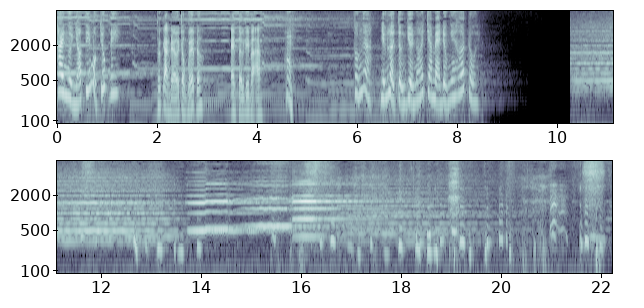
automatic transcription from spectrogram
Hai người nhỏ tiếng một chút đi. Thức ăn để ở trong bếp đó. Em tự đi mà ăn. Thuấn à, những lời tượng vừa nói cha mẹ đều nghe hết rồi.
